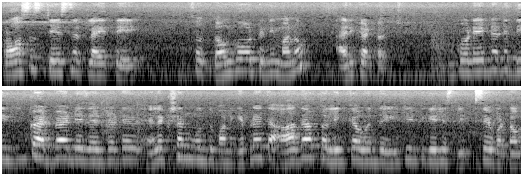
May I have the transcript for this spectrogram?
ప్రాసెస్ చేసినట్లయితే సో దొంగ ఓటుని మనం అరికట్టవచ్చు ఇంకోటి ఏంటంటే దీనికి ఇంకో అడ్వాంటేజ్ ఏంటంటే ఎలక్షన్ ముందు మనకి ఎప్పుడైతే ఆధార్తో లింక్ అయి ఉందో ఇంటింటికి వెళ్ళి స్లిప్స్ ఇవ్వటం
